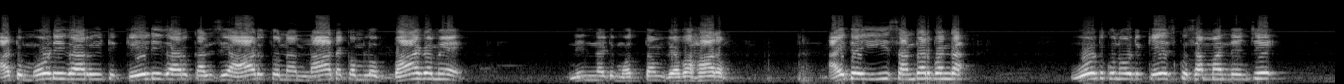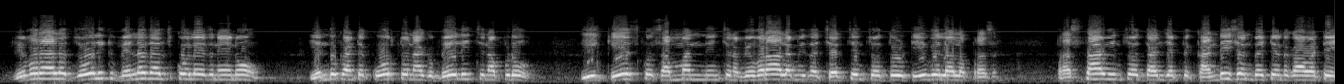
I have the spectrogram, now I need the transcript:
అటు మోడీ గారు ఇటు కేడీ గారు కలిసి ఆడుతున్న నాటకంలో భాగమే నిన్నటి మొత్తం వ్యవహారం. అయితే ఈ సందర్భంగా ఓటుకు నోటు కేసుకు సంబంధించి వివరాల జోలికి వెళ్ళదలుచుకోలేదు నేను. ఎందుకంటే కోర్టు నాకు బెయిల్ ఇచ్చినప్పుడు ఈ కేసుకు సంబంధించిన వివరాల మీద చర్చించొద్దు టీవీలలో ప్రస ప్రస్తావించొద్దు అని చెప్పి కండిషన్ పెట్టింది కాబట్టి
